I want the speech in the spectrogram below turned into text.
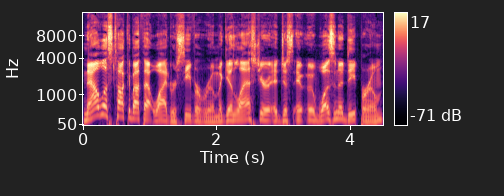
now let's talk about that wide receiver room. Again, last year it just it, it, wasn't a deep room.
